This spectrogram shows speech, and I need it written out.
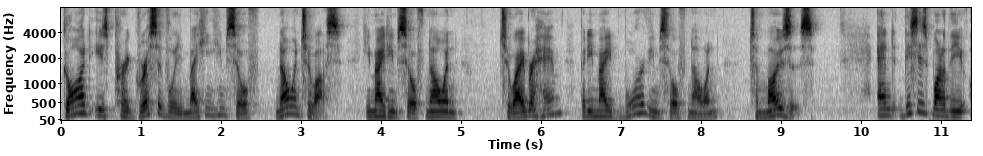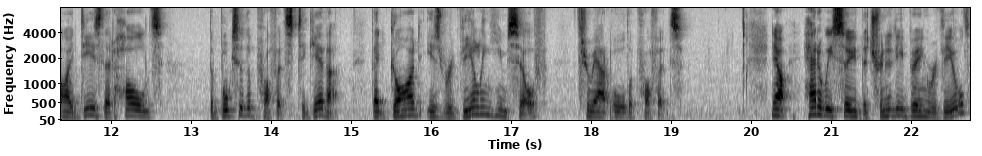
God is progressively making himself known to us. He made himself known to Abraham, but he made more of himself known to Moses. And this is one of the ideas that holds the books of the prophets together that God is revealing himself throughout all the prophets. Now, how do we see the Trinity being revealed?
